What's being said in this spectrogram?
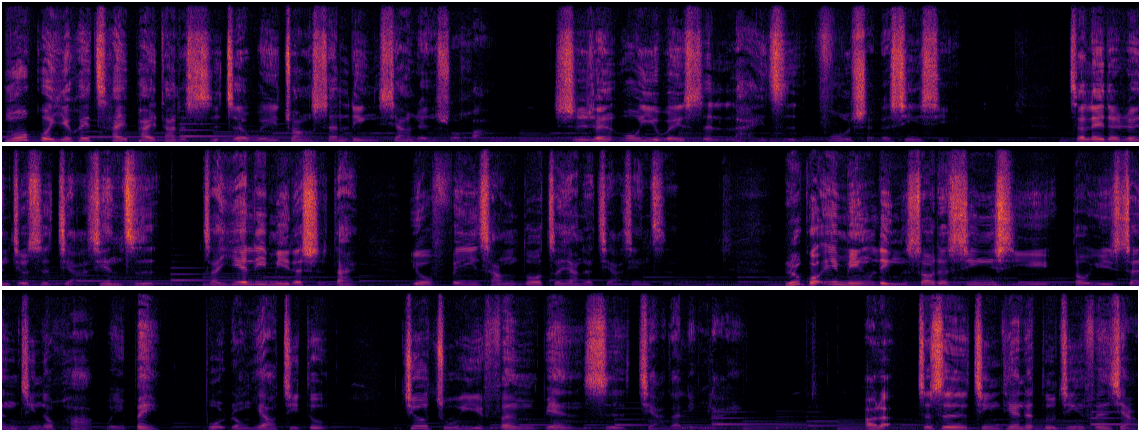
魔鬼也会差派他的使者伪装生灵向人说话，使人误以为是来自父神的信息。这类的人就是假先知。在耶利米的时代，有非常多这样的假先知。如果一名领受的信息都与圣经的话违背，不荣耀基督，就足以分辨是假的灵来。好了，这是今天的读经分享。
